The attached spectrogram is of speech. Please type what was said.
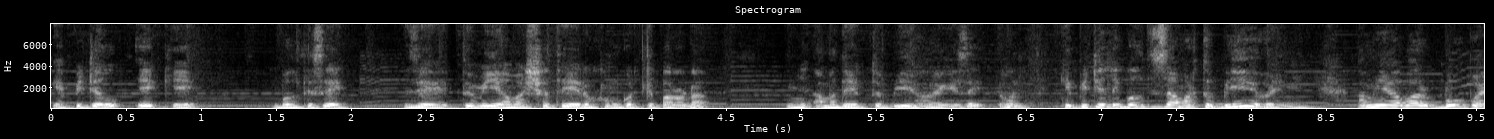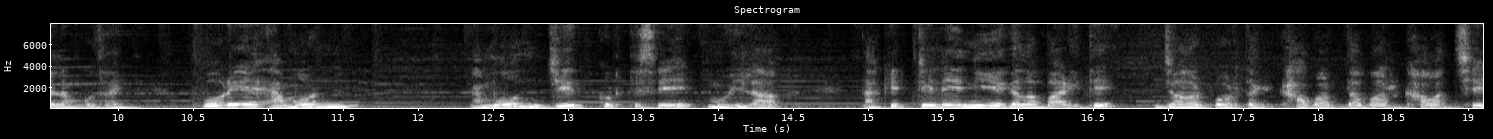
ক্যাপিটাল এ কে বলতেছে যে তুমি আমার সাথে এরকম করতে পারো না আমাদের তো বিয়ে হয়ে গেছে। এখন ক্যাপিটালি বলতেছে আমার তো বিয়ে হয়নি, আমি আবার বউ পাইলাম কোথায়? পরে এমন এমন জেদ করতেছে মহিলা, তাকে টেনে নিয়ে গেল বাড়িতে, যাওয়ার পর তাকে খাবার দাবার খাওয়াচ্ছে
